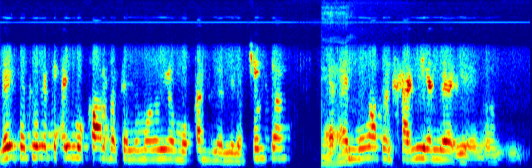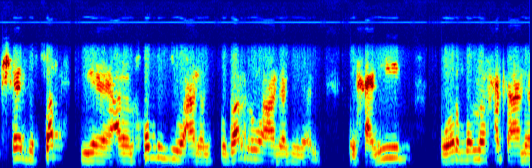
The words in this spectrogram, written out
ليست هناك أي مقاربة نموية مقدمة من السلطة. المواطن حاليا شاد الصف على الخبز وعلى الخضر وعلى الحليب وربما حتى على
